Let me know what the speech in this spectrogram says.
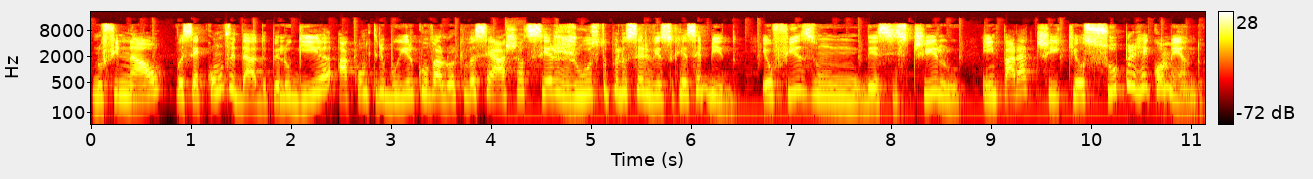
No final, você é convidado pelo guia a contribuir com o valor que você acha ser justo pelo serviço recebido. Eu fiz um desse estilo em Paraty, que eu super recomendo.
